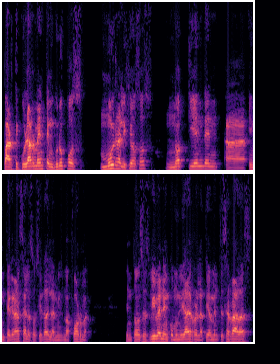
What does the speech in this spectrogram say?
particularmente en grupos muy religiosos no tienden a integrarse a la sociedad de la misma forma. Entonces viven en comunidades relativamente cerradas,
